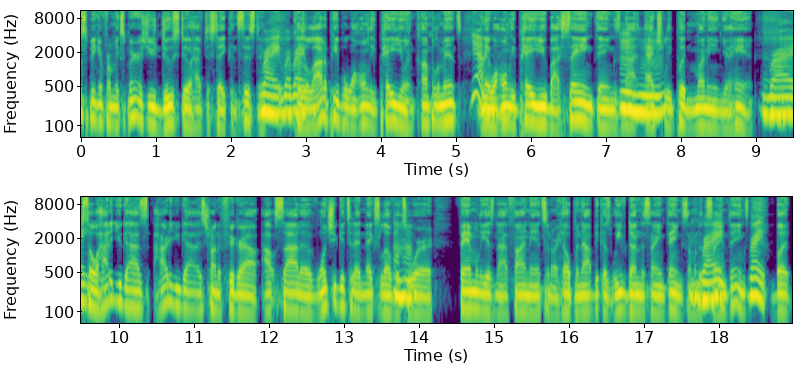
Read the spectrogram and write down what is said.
speaking from experience. You do still have to stay consistent. Right, right, Because right. a lot of people will only pay you in compliments, Yeah. and they will only pay you by saying things, Mhm. not actually putting money in your hand. Right. So how do you guys? How do you guys trying to figure out outside of once you get to that next level to Uh-huh. where family is not financing or helping out because we've done the same thing, some of the right. same things. Right. But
